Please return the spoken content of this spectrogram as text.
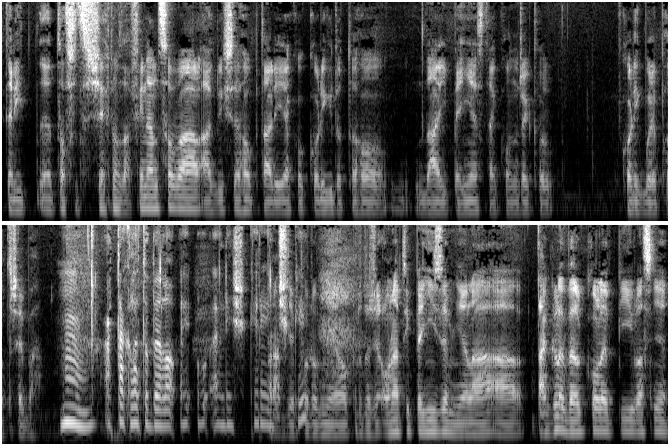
který eh, to všechno zafinancoval a když se ho ptali, jako kolik do toho dají peněz, tak on řekl, kolik bude potřeba. Hmm, a takhle to bylo i u Elišky Rejčky? Pravděpodobně, jo, protože ona ty peníze měla a takhle velkolepý vlastně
